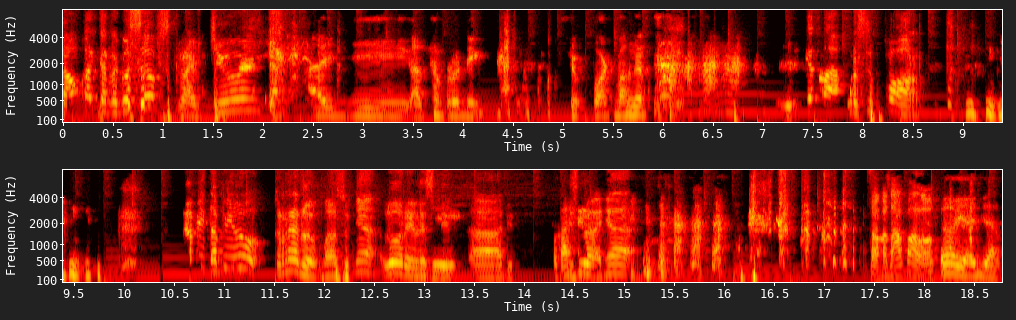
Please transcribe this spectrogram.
Tahu kan karena gue subscribe, cuy. Aji, atau perlu di support banget. Iya lah, per support. tapi tapi lu keren loh, maksudnya lu rilis di, uh, di lo. istilahnya sama-sama loh. Oh iya, Jap.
